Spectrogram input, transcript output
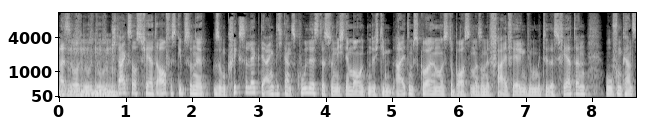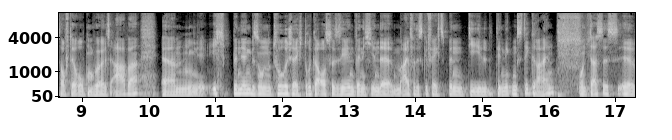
also du, du steigst aufs Pferd auf. Es gibt so, eine, so einen Quick Select, der eigentlich ganz cool ist, dass du nicht immer unten durch die Items scrollen musst. Du brauchst immer so eine Pfeife irgendwie, womit du das Pferd dann rufen kannst auf der Open World. Aber ähm, ich bin irgendwie so ein notorisch notorischer, ich drücke aus Versehen, wenn ich in der im Eifer des Gefechts bin, die, den linken Stick rein. Und das ist äh,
